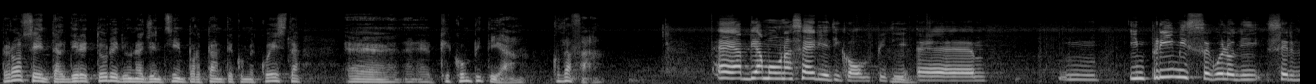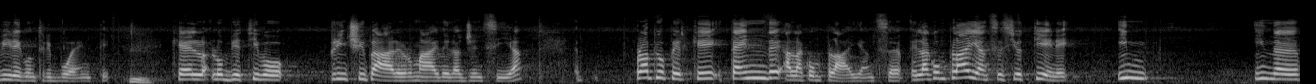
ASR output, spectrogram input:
Però senta, il direttore di un'agenzia importante come questa, eh, eh, che compiti ha? Cosa fa? Eh, abbiamo una serie di compiti. Mm. Eh, mh, in primis quello di servire i contribuenti, mm. che è l'obiettivo principale ormai dell'agenzia, proprio perché tende alla compliance e la compliance si ottiene in, in,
